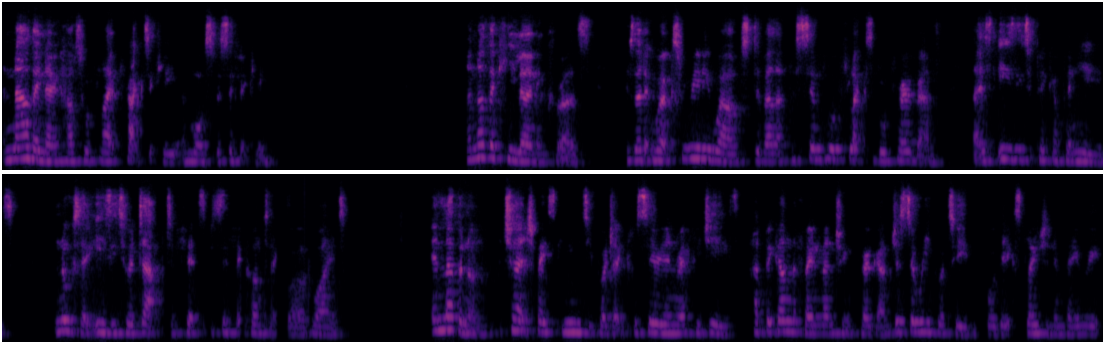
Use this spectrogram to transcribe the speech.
And now they know how to apply it practically and more specifically. Another key learning for us is that it works really well to develop a simple, flexible program that is easy to pick up and use, and also easy to adapt to fit specific context worldwide. In Lebanon, a church-based community project for Syrian refugees had begun the phone mentoring program just a week or two before the explosion in Beirut.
